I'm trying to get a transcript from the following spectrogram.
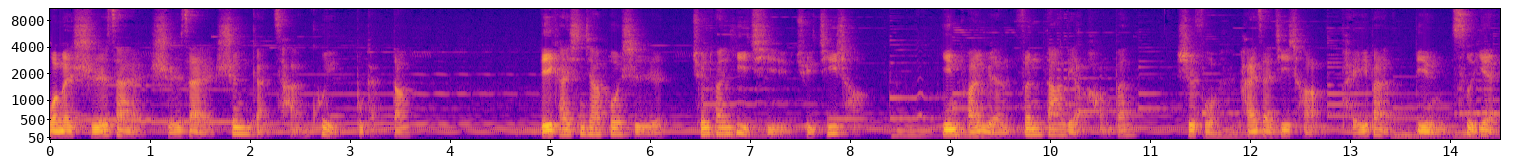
我们实在实在深感惭愧，不敢当。离开新加坡时，全团一起去机场，因团员分搭两航班，师傅还在机场陪伴并赐宴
